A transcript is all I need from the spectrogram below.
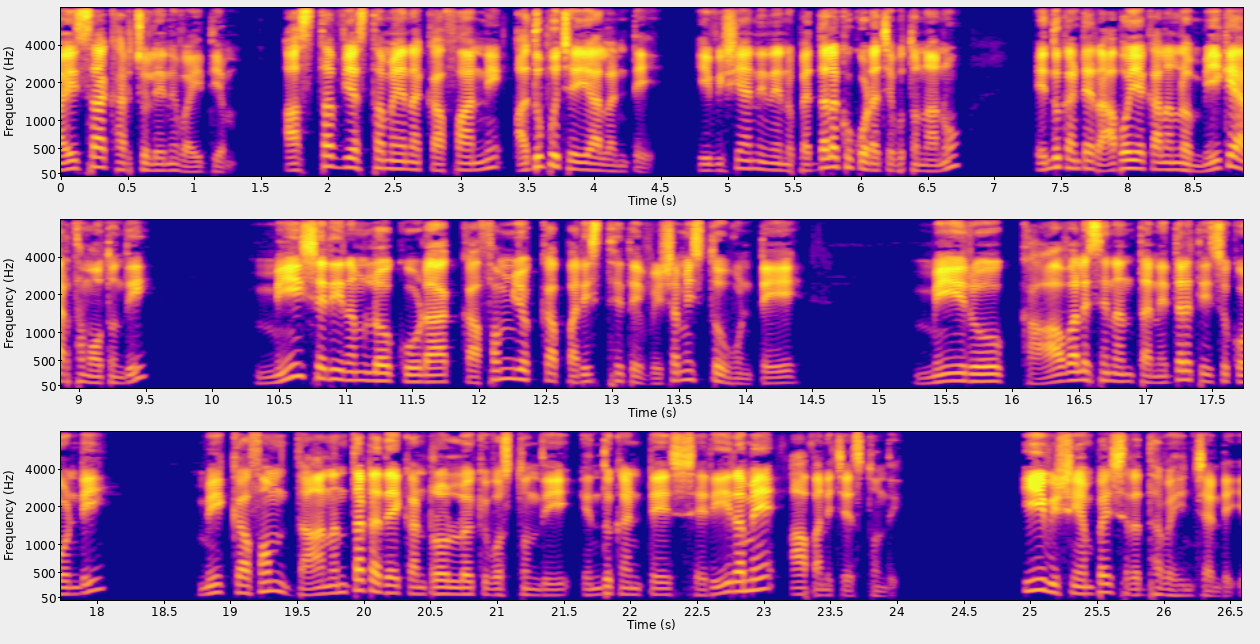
పైసా ఖర్చులేని వైద్యం. అస్తవ్యస్తమైన కఫాన్ని అదుపు చేయాలంటే ఈ విషయాన్ని నేను పెద్దలకు కూడా చెబుతున్నాను. ఎందుకంటే రాబోయే కాలంలో మీకే అర్థమవుతుంది. మీ శరీరంలో కూడా కఫం యొక్క పరిస్థితి విషమిస్తూ ఉంటే మీరు కావలసినంత నిద్ర తీసుకోండి. మీ కఫం దానంతటదే కంట్రోల్లోకి వస్తుంది ఎందుకంటే శరీరమే ఆ పని చేస్తుంది. ఈ విషయంపై శ్రద్ధ వహించండి.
